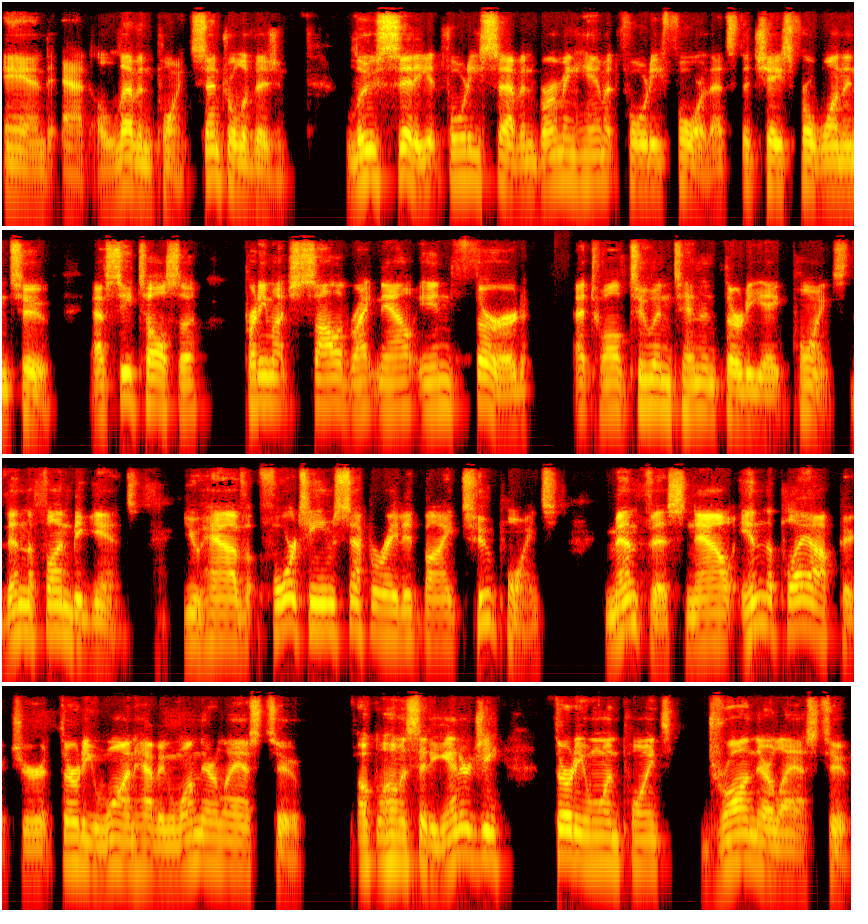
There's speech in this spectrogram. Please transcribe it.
and at 11 points. Central Division, Lou City at 47, Birmingham at 44. That's the chase for one and two. FC Tulsa pretty much solid right now in third at 12, 2 and 10 and 38 points. Then the fun begins. You have four teams separated by two points. Memphis now in the playoff picture at 31, having won their last two. Oklahoma City Energy, 31 points, drawn their last two.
